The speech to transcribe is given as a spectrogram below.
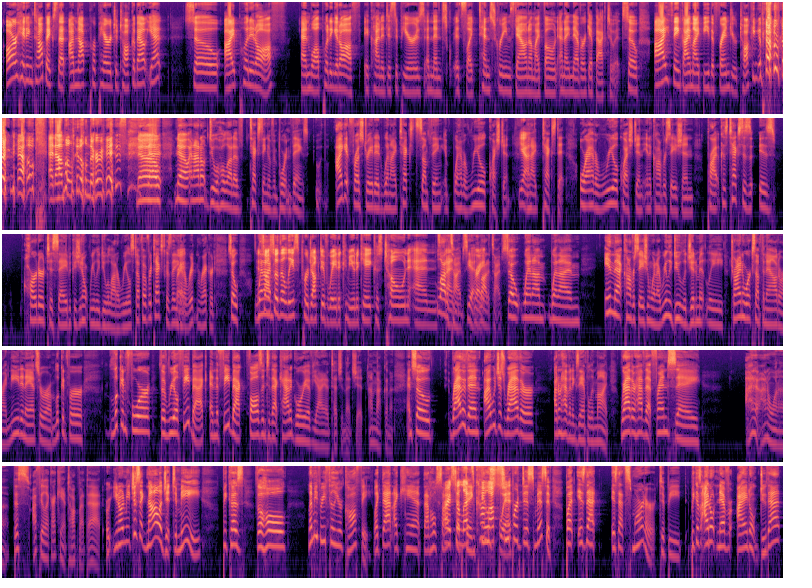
are hitting topics that I'm not prepared to talk about yet. So I put it off. And while putting it off, it kind of disappears. And then it's like 10 screens down on my phone, and I never get back to it. So I think I might be the friend you're talking about right now. And I'm a little nervous. No, that- no, and I don't do a whole lot of texting of important things. I get frustrated when I text something when I have a real question. Yeah. and I text it, or I have a real question in a conversation. Because text is is harder to say because you don't really do a lot of real stuff over text because then you got a written record. So when it's I'm also the least productive way to communicate because tone and a lot of and- times yeah right. a lot of times so when i'm when i'm in that conversation when i really do legitimately trying to work something out or i need an answer or i'm looking for looking for the real feedback and the feedback falls into that category of yeah i ain't touching that shit. I'm not gonna. And so rather than i would just rather i don't have an example in mind rather have that friend say I don't, I don't want to this I feel like I can't talk about that. Or you know what I mean? Just acknowledge it to me because the whole let me refill your coffee. Like that I can't that whole side right, so let's thing come feels up with- super dismissive. But is that is that smarter to be because I don't never I don't do that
